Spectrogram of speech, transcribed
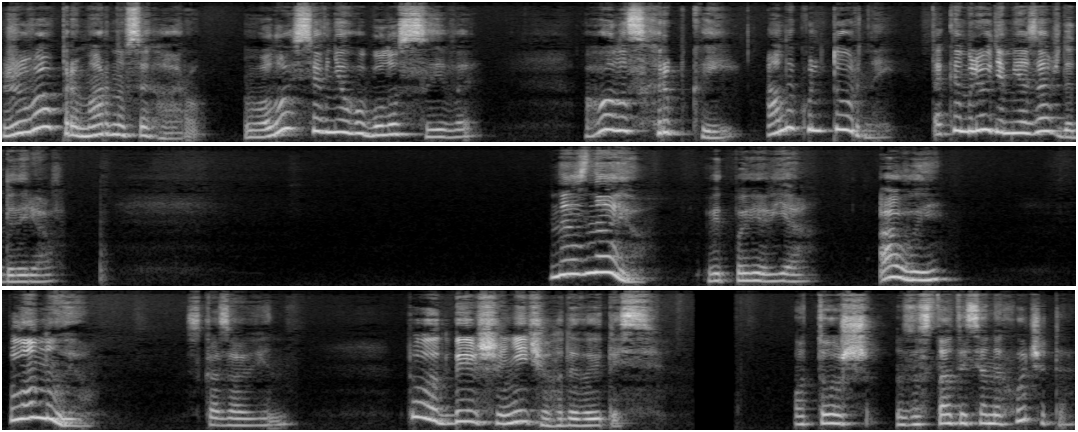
жував примарну сигару. Волосся в нього було сиве, голос хрипкий, але культурний. Таким людям я завжди довіряв. Не знаю, відповів я. А ви? Планую, сказав він. Тут більше нічого дивитись. Отож, зостатися не хочете?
